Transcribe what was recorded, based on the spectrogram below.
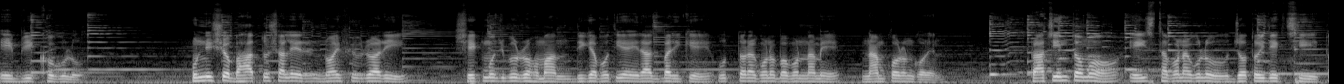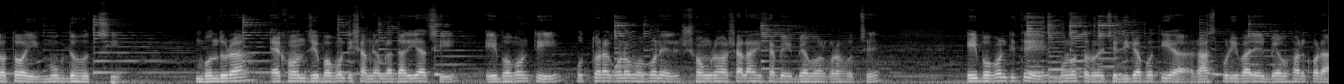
এই বৃক্ষগুলো। উনিশশো বাহাত্তর সালের নয় ফেব্রুয়ারি শেখ মুজিবুর রহমান দীঘাপতিয়া এই রাজবাড়িকে উত্তরা গণভবন নামে নামকরণ করেন। প্রাচীনতম এই স্থাপনাগুলো যতই দেখছি, ততই মুগ্ধ হচ্ছি। বন্ধুরা, এখন যে ভবনটির সামনে আমরা দাঁড়িয়ে আছি, এই ভবনটি উত্তরা গণভবনের সংগ্রহশালা হিসাবে ব্যবহার করা হচ্ছে। এই ভবনটিতে মূলত রয়েছে দীঘাপতিয়া রাজপরিবারের ব্যবহার করা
